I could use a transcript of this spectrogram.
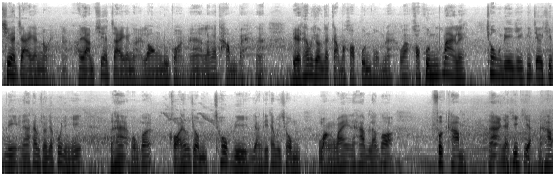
เชื่อใจกันหน่อยนะพยายามเชื่อใจกันหน่อยลองดูก่อนนะแล้วก็ทำไปนะเดี๋ยวท่านผู้ชมจะกลับมาขอบคุณผมนะว่าขอบคุณมากๆเลยโชคดีจริงๆที่เจอคลิปนี้นะท่านผู้ชมจะพูดอย่างนี้นะฮะผมก็ขอให้ท่านผู้ชมโชคดีอย่างที่ท่านผู้ชมหวังไว้นะครับ แล้วก็ฝึกทำนะอย่าขี้เกียจนะครับ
